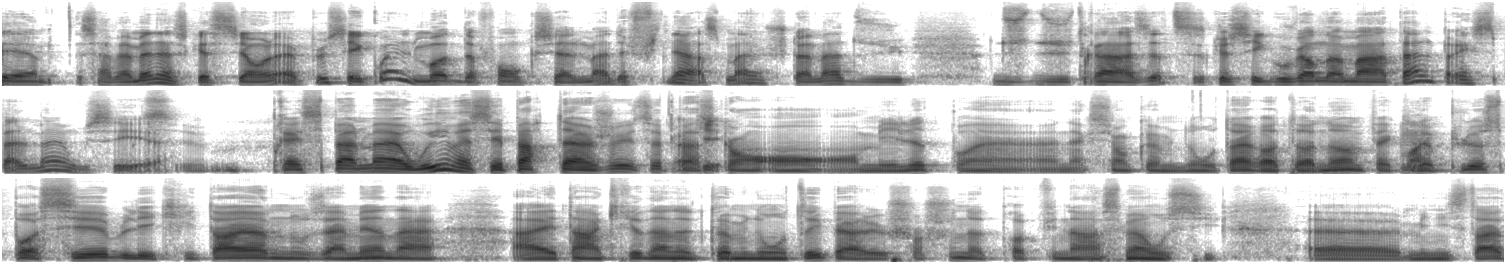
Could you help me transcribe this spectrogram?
euh, ça m'amène à cette question-là un peu. C'est quoi le mode de fonctionnement, de financement, justement, du, du, du transit? Est-ce que c'est gouvernemental, principalement, ou c'est... euh, Principalement, oui, mais c'est partagé, tu sais, parce qu'on on- on milite pour un- une action communautaire autonome. Fait que Ouais. le plus possible, les critères nous amènent à, à être ancrés dans notre communauté puis à aller chercher notre propre financement aussi. Euh, ministère,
